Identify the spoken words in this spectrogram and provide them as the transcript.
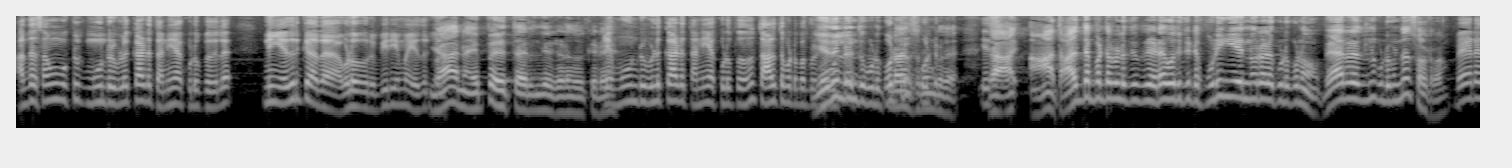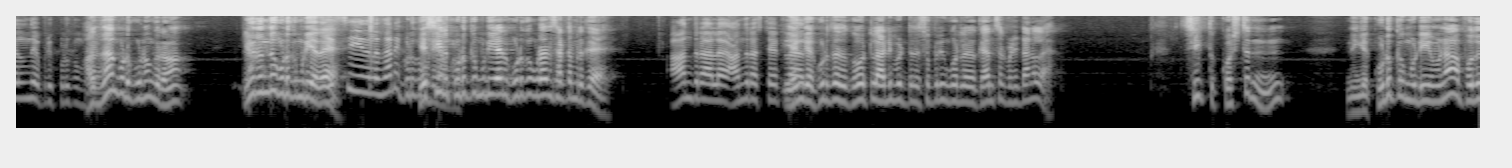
அந்த சமூக மக்களுக்கு மூன்று விழுக்காடு தனியா கொடுப்பதுல நீங்க எதிர்க்க அதை அவ்வளவு ஒரு வீரியமா எதிர்க்க நான் எப்போ எடுத்து ஏன் மூன்று விழுக்காடு தனியா கொடுப்பது வந்து தாழ்த்தப்பட்ட மக்களுக்கு எதுல இருந்து கொடுக்கூடாதுன்னு சொல்லுங்க ஆ தாழ்த்தப்பட்டவர்களுக்கு இடஒதுக்கீட்டை பிடுங்கி இன்னொரு கொடுக்கணும். வேற இருந்து கொடுக்கணும் தான் சொல்றோம். வேற இருந்து எப்படி கொடுக்க முடியும்? அதுதான் கொடுக்கணுங்கிறோம். இருந்து கொடுக்க முடியாதே? எஸ்சி இதுல தானே கொடுக்க எஸ்சியில் கொடுக்க முடியாது? கொடுக்க கூடாதுன்னு சட்டம் இருக்கு. ஆந்திரால ஆந்திரா ஸ்டேட்ல எங்க கொடுத்தது கோர்ட்ல அடிபட்டு சுப்ரீம் கோர்ட்ல கேன்சல் பண்ணிட்டாங்கல்ல? சீத் கொஸ்டின் நீங்க கொடுக்க முடியும்னா பொது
